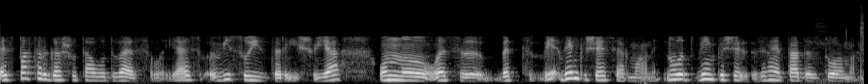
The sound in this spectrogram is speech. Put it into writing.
es pasargāšu tavu dvēseli, jā, es visu izdarīšu, jā, un e, es, bet vienkārši esi ar mani, nu, vienkārši, ziniet, tādas domas,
